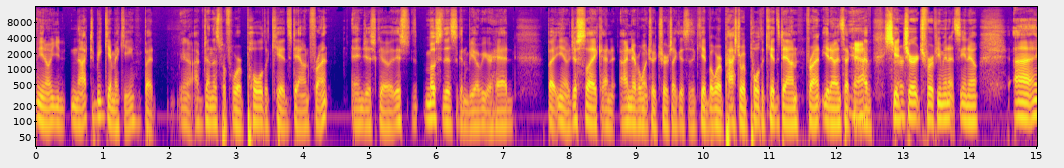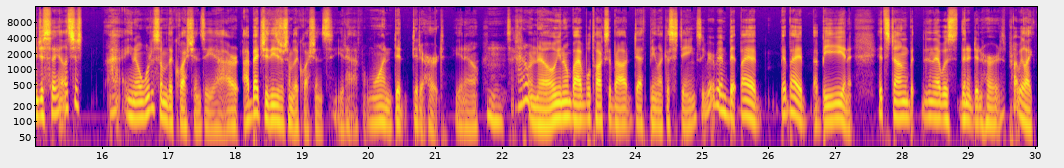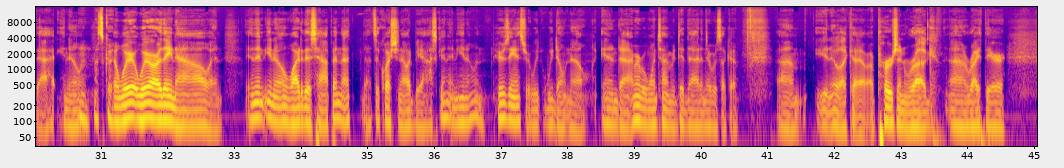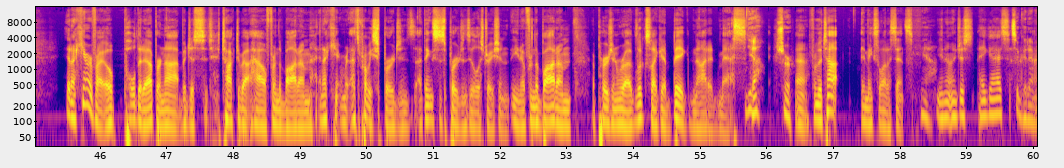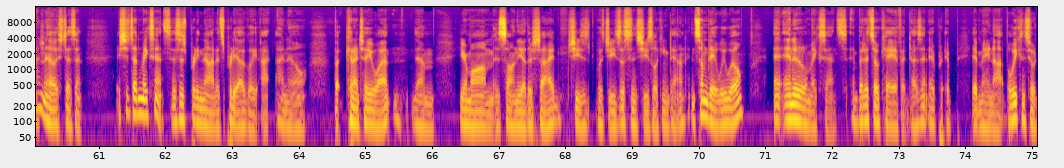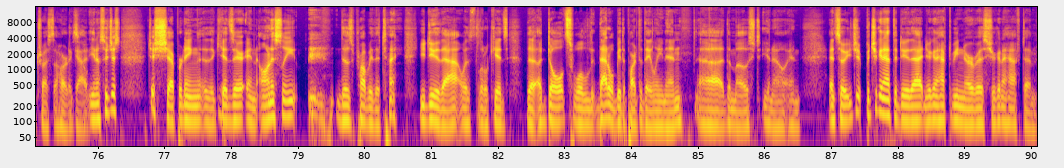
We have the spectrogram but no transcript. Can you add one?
you know you not to be gimmicky but you know i've done this before pull the kids down front and just go this most of this is going to be over your head but you know just like I, I never went to a church like this as a kid but where a pastor would pull the kids down front you know and second yeah, have sure. kid church for a few minutes you know uh, and just say let's just you know, what are some of the questions you have? I bet you these are some of the questions you'd have. One, did did it hurt? You know, Mm. it's like I don't know. You know, Bible talks about death being like a sting. So have you ever been bit by a bit by a, a bee and it, it stung, but then that was then it didn't hurt? It's probably like that. You know, Mm, that's good. and where where are they now? And and then you know why did this happen? That that's a question I would be asking. And you know, and here's the answer: we we don't know. And uh, I remember one time we did that, and there was like a, um, you know, like a, a Persian rug uh, right there. And I can't remember if I op- pulled it up or not, but just talked about how from the bottom, and I can't remember, that's probably Spurgeon's. I think this is Spurgeon's illustration. You know, from the bottom, a Persian rug looks like a big knotted mess. Yeah, sure. Uh, from the top, it makes a lot of sense. Yeah. You know, and just, hey guys, That's a good I know this doesn't, it just doesn't make sense. This is pretty knotted. It's pretty ugly. I, I know. But can I tell you what? Um, your mom is on the other side. She's with Jesus and she's looking down. And someday we will, and, and it'll make sense. And, but it's okay if it doesn't. It, it, it may not. But we can still trust the heart of God. You know, so just just shepherding the kids there. And honestly, those probably the time you do that with little kids. The adults will that will be the part that they lean in uh, the most. You know, and and so you ju- but you're gonna have to do that. And you're gonna have to be nervous. You're gonna have to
